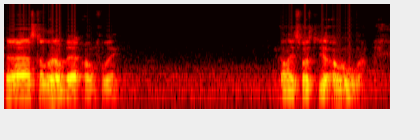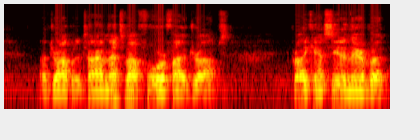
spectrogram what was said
just a little bit, hopefully. You're only supposed to do, oh, a drop at a time. That's about four or five drops. You probably can't see it in there, but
